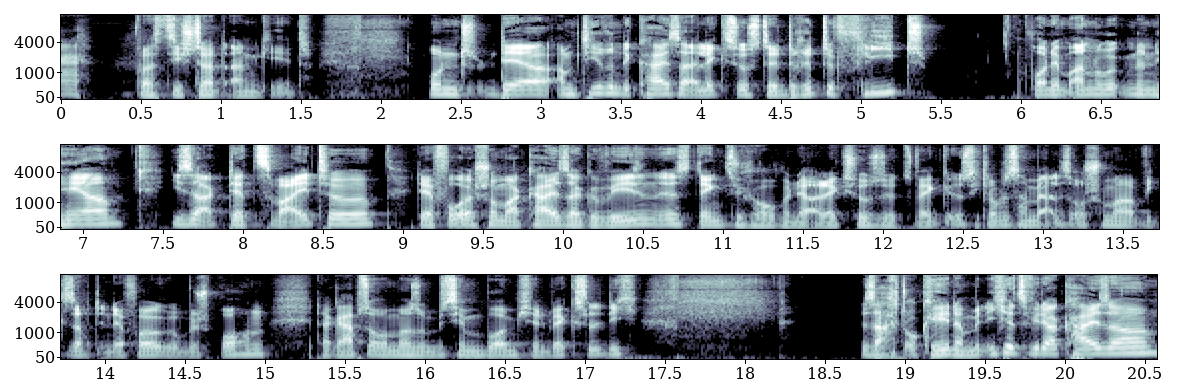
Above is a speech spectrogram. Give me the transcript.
was die Stadt angeht. Und der amtierende Kaiser Alexios III. flieht vor dem anrückenden Heer. Isaac II., der vorher schon mal Kaiser gewesen ist, denkt sich, oh, wenn der Alexios jetzt weg ist. Ich glaube, das haben wir alles auch schon mal, wie gesagt, in der Folge besprochen. Da gab es auch immer so ein bisschen Bäumchen wechsel dich. Sagt, okay, dann bin ich jetzt wieder Kaiser.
